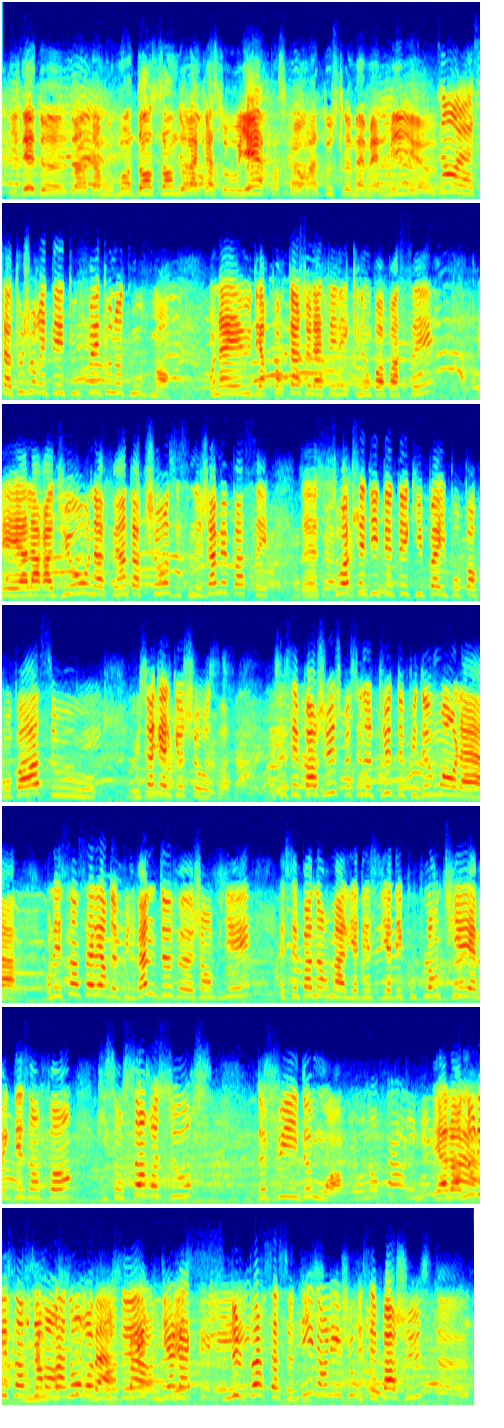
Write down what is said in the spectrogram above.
L'idée d'un mouvement d'ensemble de la classe ouvrière, parce qu'on a tous le même ennemi. Euh. Non, euh, ça a toujours été étouffé, tout notre mouvement. On a eu des reportages de la télé qui n'ont pas passé. Et à la radio, on a fait un tas de choses et ce n'est jamais passé. Euh, soit que c'est ITT qui paye pour pas qu'on passe, ou, soit quelque chose. Parce que c'est pas juste, parce que notre lutte, depuis deux mois, on, on est sans salaire depuis le 22 janvier, et c'est pas normal. Il y, a des, il y a des couples entiers avec des enfants qui sont sans ressources depuis deux mois. Et on en parle nulle Et alors, nos licenciements sont refusés. Nulle part, ça se dit dans les jours. Et c'est pas juste. Euh,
